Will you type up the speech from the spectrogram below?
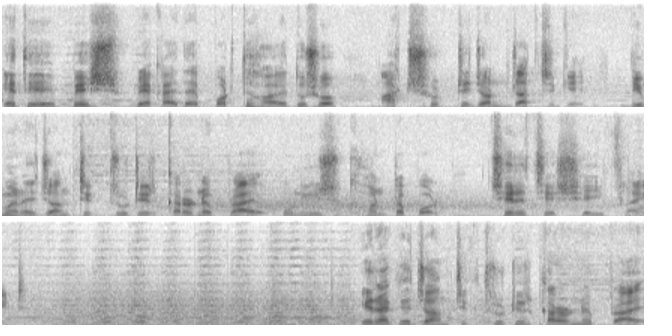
এতে বেশ বেকায়দায় পড়তে হয় দুশো আটষট্টি জন যাত্রীকে। বিমানে যান্ত্রিক ত্রুটির কারণে প্রায় উনিশ ঘণ্টা পর ছেড়েছে সেই ফ্লাইট। এর আগে যান্ত্রিক ত্রুটির কারণে প্রায়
